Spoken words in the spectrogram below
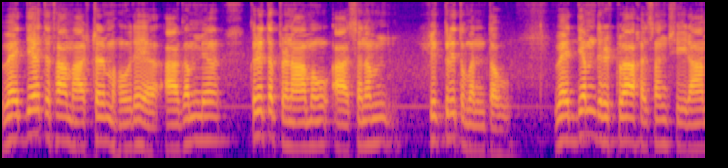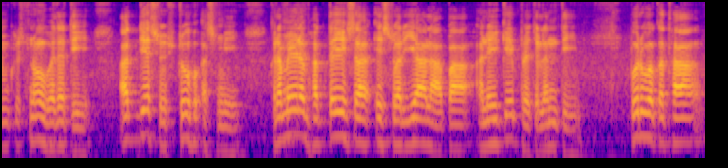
वैद्य तथा मास्टर महोदय आगम्य कृत प्रणामौ आसनं स्वीकृतवन्तौ। वैद्यं दृष्ट्वा हसन श्रीरामकृष्णो वदति, अद्य सुष्ठुः अस्मि। क्रमेण भक्तैः सह ऐश्वर्यालापा अनेके प्रचलन्ति। पूर्वकथा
